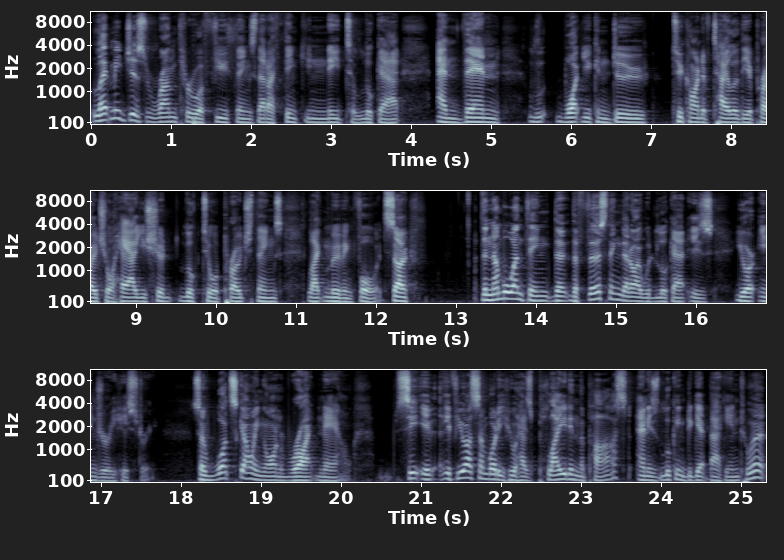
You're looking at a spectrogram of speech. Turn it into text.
let me just run through a few things that I think you need to look at and then what you can do to kind of tailor the approach or how you should look to approach things like moving forward. So, the number one thing, the, the first thing that I would look at is your injury history. So, what's going on right now? See, if, if you are somebody who has played in the past and is looking to get back into it,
